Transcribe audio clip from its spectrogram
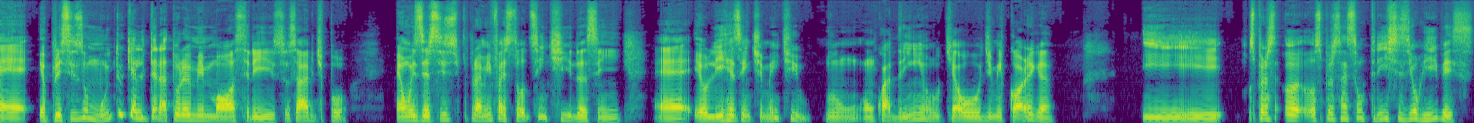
é, eu preciso muito que a literatura me mostre isso, sabe? Tipo, é um exercício que para mim faz todo sentido, assim. É, eu li recentemente um, um, quadrinho que é o Jimmy Corrigan e os, os personagens são tristes e horríveis.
